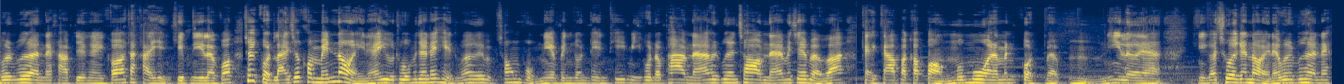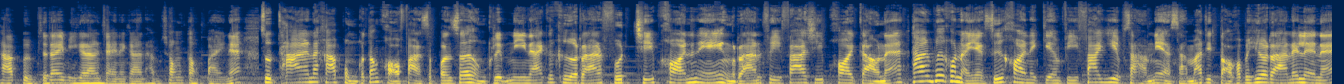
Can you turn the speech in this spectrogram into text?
เพื่อนๆนะครับยังไงก็ถ้าใครเห็นคลิปนี้แล้วก็ช่วยกดไลค์ช่วยคอมเมนต์หน่อยนะ YouTube มันจะได้เห็นว่าเอ้ยแบบช่องผมเนี่ยเป็นคอนเทนต์ที่มีคุณภาพนะเพื่อนๆชอบนะ ไม่ใช่แบบว่าไก่กาวปลากระป๋องมั่วๆนะมันกดแบบอืมนี่เลยอะยังไงก็ช่วยกันหน่อยนะเพื่อนๆนะครับผมจะได้มีกำลังใจในการทำช่องต่อไปนะสุดท้ายนะครับผมก็ต้องขอฝากสปอนเซอร์ของคลิปนี้นะก็คือร้านฟุตชิปคอยนั่นเอง ร้านฟีฟ่าชิปคอยเก่านะถ้าเพื่อนๆคนไหนอยากซื้อคอยในเกมฟีฟ่า23เนี่ยสามารถติดต่อเข้าไปที่ร้านได้เลยนะ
